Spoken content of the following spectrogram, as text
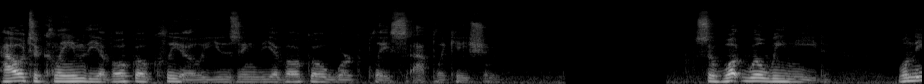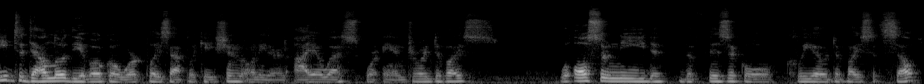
How to claim the Evoko Kleeo using the Evoko Workplace application. So what will we need? We'll need to download the Evoko Workplace application on either an iOS or Android device. We'll also need the physical Kleeo device itself.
